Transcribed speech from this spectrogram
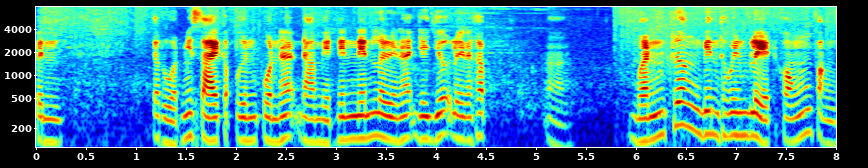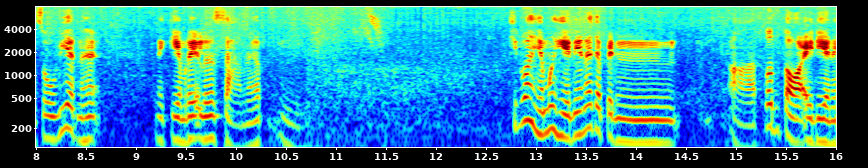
เป็นจรวดมิสไซล์กับปืนกลนะดาเมจเน้นๆเลยนะเยอะๆเลยนะครับ อ่า เหมือนเครื่องบินทวินเบลดของฝั่งโซเวียตนะฮะ ในเกมเรเลอร์สามนะครับ อืม คิดว่าแฮมเมอร์เฮดนี่น่าจะเป็นต้นต่อไอเดียใน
